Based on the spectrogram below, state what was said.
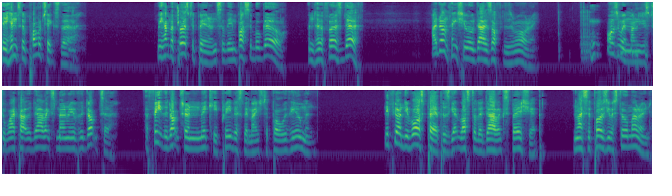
A hint of politics there. We have the first appearance of the Impossible Girl and her first death. I don't think she will die as often as Rory. Oswin manages to wipe out the Dalek's memory of the Doctor, a feat the Doctor and Mickey previously managed to pull with humans. If your divorce papers get lost on a Dalek spaceship, then I suppose you are still married.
